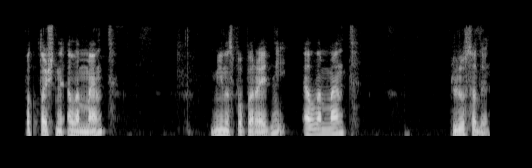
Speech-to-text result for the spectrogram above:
поточний елемент, мінус попередній елемент плюс 1.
